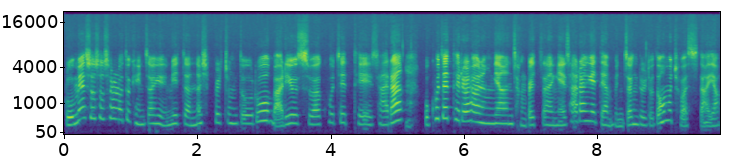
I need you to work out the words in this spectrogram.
로맨스 소설로도 굉장히 의미 있지 않나 싶을 정도로 마리우스와 코제트의 사랑, 뭐 코제트를 향한 장발장의 사랑에 대한 문장들도 너무 좋았어요.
